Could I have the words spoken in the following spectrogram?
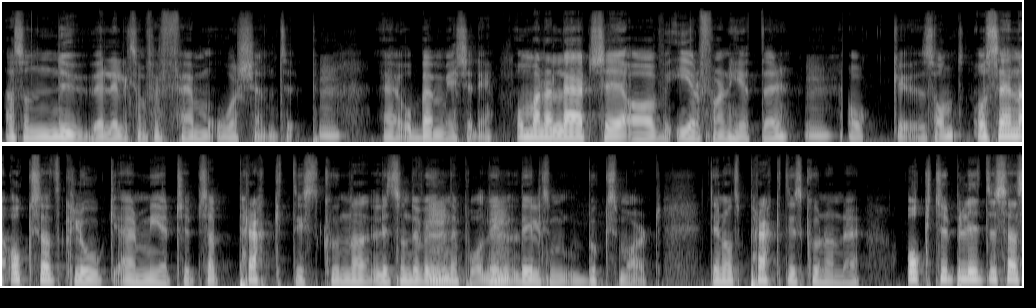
Alltså nu, eller liksom för fem år sedan typ. Mm. Eh, och bär med sig det. Och man har lärt sig av erfarenheter Mm. och eh, sånt. Och sen också att klok är mer typ så praktiskt kunnande, lite som du var Mm. inne på. Det är, Mm. det är liksom booksmart. Det är något praktiskt kunnande. Och typ lite så här,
